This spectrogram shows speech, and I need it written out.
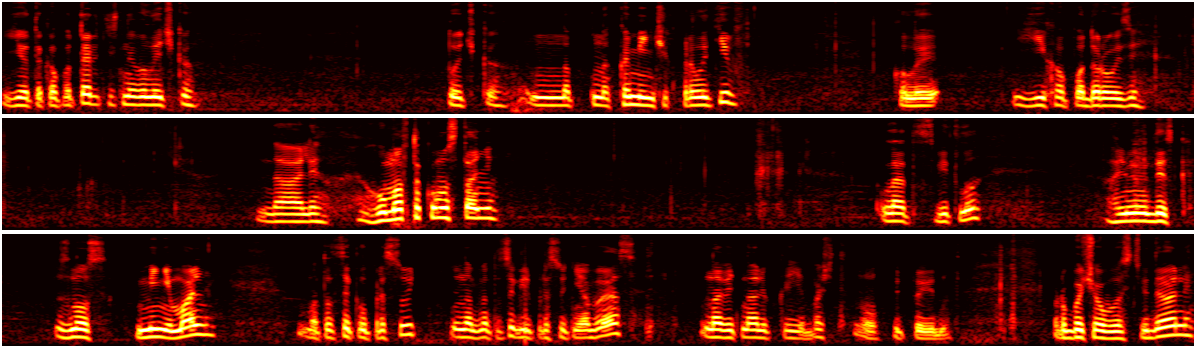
Є така потертість невеличка. Точка на, камінчик прилетів, коли їхав по дорозі. Далі. Гума в такому стані. LED світло. Гальмівний диск знос мінімальний. Мотоцикл присутній, на мотоциклі присутній АБС. Навіть наліпка є, бачите, ну, відповідно. Робоча область в ідеалі.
